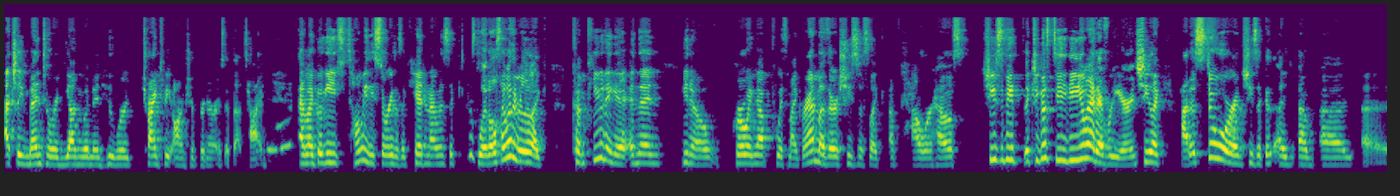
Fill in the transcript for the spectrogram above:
actually mentored young women who were trying to be entrepreneurs at that time. And my googie used to tell me these stories as a kid and i was like was little. So i wasn't really like computing it. And then you know growing up with my grandmother she's just like a powerhouse. She used to be like she goes to the UN every year and she like had a store and she's like a a, a, a,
